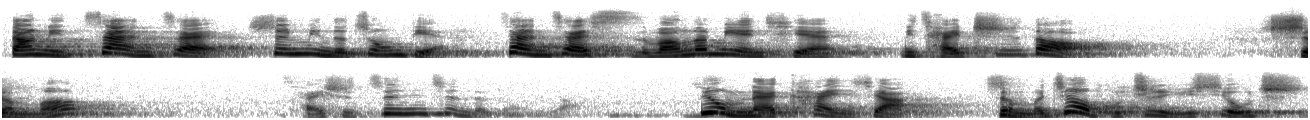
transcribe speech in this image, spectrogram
当你站在生命的终点，站在死亡的面前，你才知道什么才是真正的荣耀。所以我们来看一下，怎么叫不至于羞耻？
